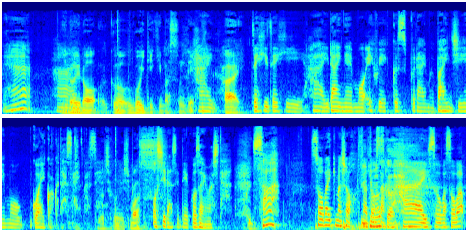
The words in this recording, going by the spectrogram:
ね。はい。ろいろこう動いていきますんで。はい。はい、ぜひぜひ、はい、来年も FX プライム by GMO をご愛顧くださいませ。よろしくお願いします。お知らせでございました、い。さあ相場行きましょう。佐藤さん行きますか。はい相場相場。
